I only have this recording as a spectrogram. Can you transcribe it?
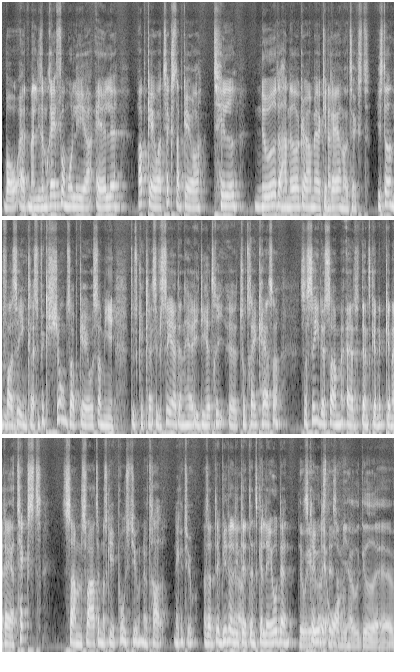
hvor at man ligesom reformulerer alle opgaver, tekstopgaver, til noget, der har noget at gøre med at generere noget tekst. I stedet for mm. at se en klassifikationsopgave, som i, du skal klassificere den her i de her tre, øh, to-tre kasser, så se det som, at den skal generere tekst, som svarer til måske positiv, neutral, negativ. Altså det er vidderligt, Ja. ja. den skal lave den, Det er jo skrive det, også det, ord. som I har udgivet, øh,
